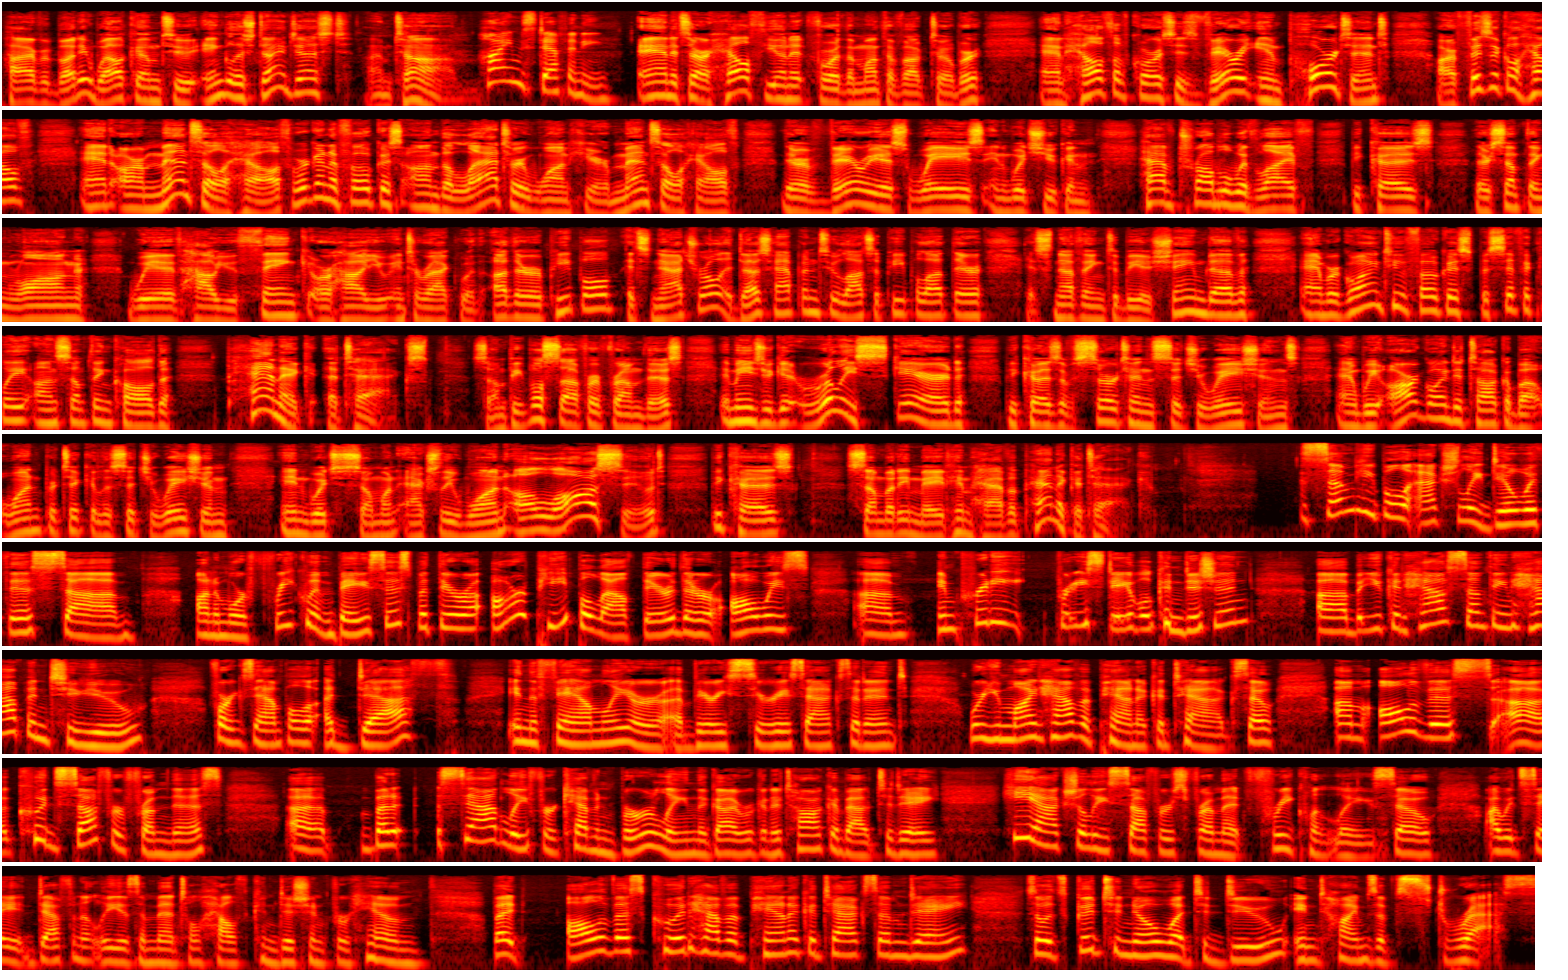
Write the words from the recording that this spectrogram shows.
Hi, everybody. Welcome to English Digest. I'm Tom. Hi, I'm Stephanie. And it's our health unit for the month of October. And health, of course, is very important our physical health and our mental health. We're going to focus on the latter one here mental health. There are various ways in which you can have trouble with life because there's something wrong with how you think or how you interact with other people. It's natural, it does happen to lots of people out there. It's nothing to be ashamed of. And we're going to focus specifically on something called panic attacks. Some people suffer from this. It means you get really scared because of certain situations. And we are going to talk about one particular situation in which someone actually won a lawsuit because somebody made him have a panic attack. Some people actually deal with this um, on a more frequent basis, but there are people out there that are always um, in pretty pretty stable condition, uh, but you could have something happen to you. For example, a death in the family or a very serious accident where you might have a panic attack. So, um, all of us uh, could suffer from this. Uh, but sadly for Kevin Berling, the guy we're going to talk about today, he actually suffers from it frequently. So I would say it definitely is a mental health condition for him. But all of us could have a panic attack someday. So it's good to know what to do in times of stress.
